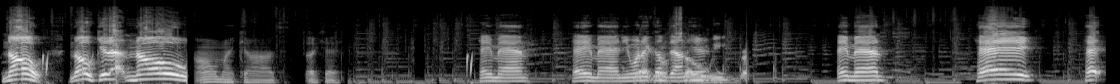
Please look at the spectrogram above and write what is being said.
No! No, get out! No! Oh my god. Okay. Hey man. Hey man, you wanna That come down so here? Weak. Hey man. Hey! Hey!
